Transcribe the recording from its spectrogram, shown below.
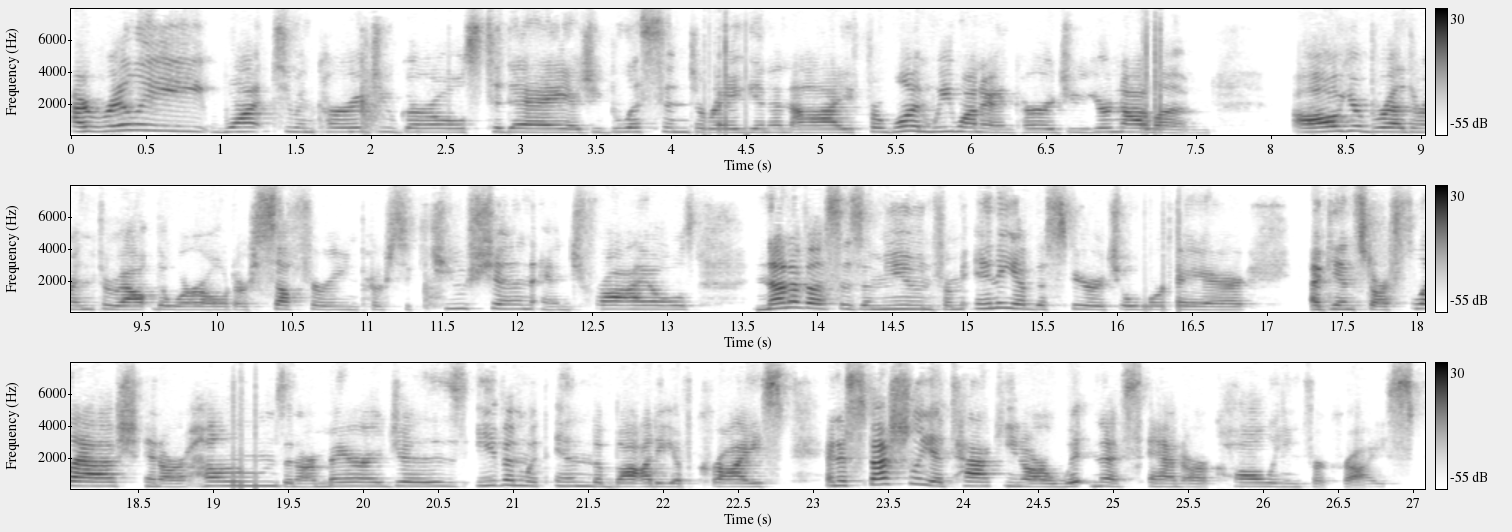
I really want to encourage you girls today as you've listened to Reagan and I. For one, we want to encourage you, you're not alone. All your brethren throughout the world are suffering persecution and trials. None of us is immune from any of the spiritual warfare against our flesh and our homes and our marriages, even within the body of Christ, and especially attacking our witness and our calling for Christ.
